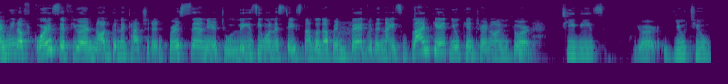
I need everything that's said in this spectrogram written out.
I mean, of course, if you are not gonna catch it in person, you're too lazy, want to stay snuggled up in bed with a nice blanket, you can turn on your TVs, your YouTube,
